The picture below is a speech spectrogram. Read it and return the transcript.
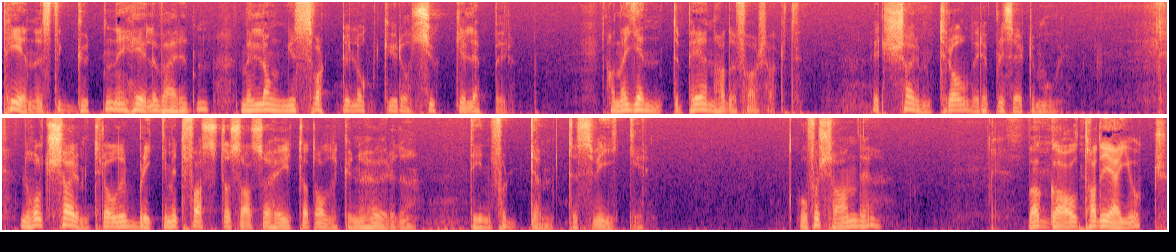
peneste gutten i hele verden, med lange, svarte lokker og tjukke lepper. Han er jentepen, hadde far sagt. Et sjarmtroll, repliserte mor. Nå holdt sjarmtrollet blikket mitt fast og sa så høyt at alle kunne høre det. Din fordømte sviker. Hvorfor sa han det? Hva galt hadde jeg gjort?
